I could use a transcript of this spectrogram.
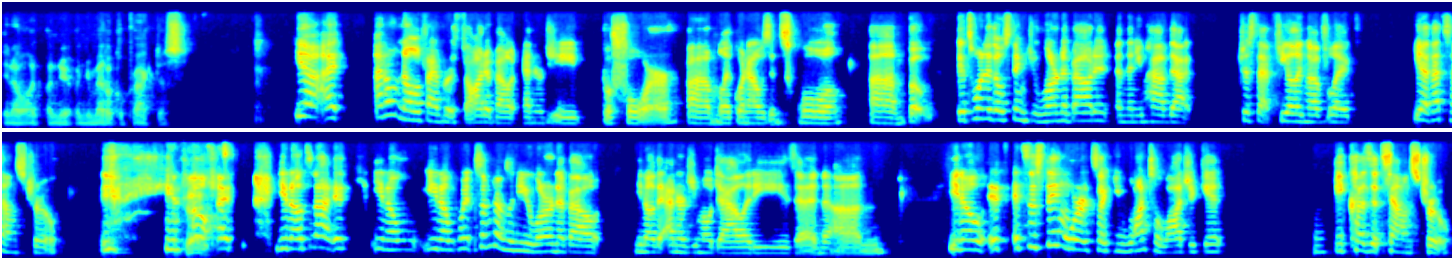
you know, on, on, your on your medical practice? Yeah, I I don't know if I ever thought about energy before, um, like when I was in school. Um, but it's one of those things you learn about it, and then you have that just that feeling of like, yeah, that sounds true. you okay. know, like, you know, it's not, it, you know, you know, when, sometimes when you learn about, you know, the energy modalities and, um, you know, it, it's this thing where it's like you want to logic it because it sounds true,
